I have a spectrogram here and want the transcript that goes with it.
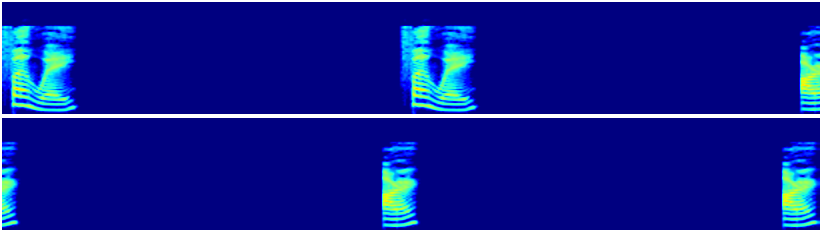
范围。范围，而，而，而，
